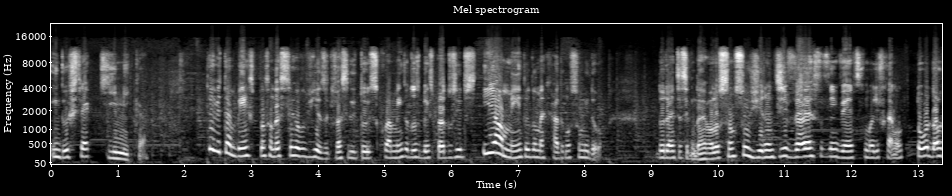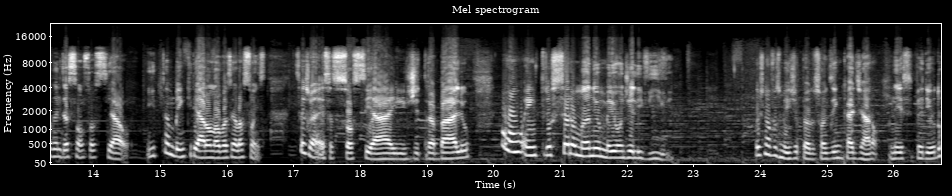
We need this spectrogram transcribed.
indústria química. Teve também a expansão das ferrovias, o que facilitou o escoamento dos bens produzidos e aumento do mercado consumidor. Durante a Segunda Revolução surgiram diversos inventos que modificaram toda a organização social e também criaram novas relações, sejam essas sociais, de trabalho ou entre o ser humano e o meio onde ele vive. Os novos meios de produção desencadearam, nesse período,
